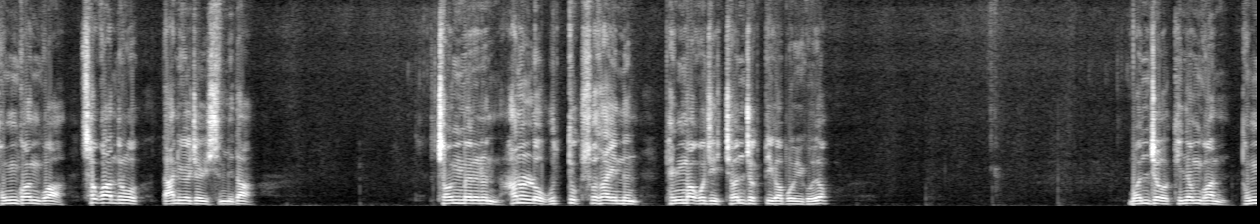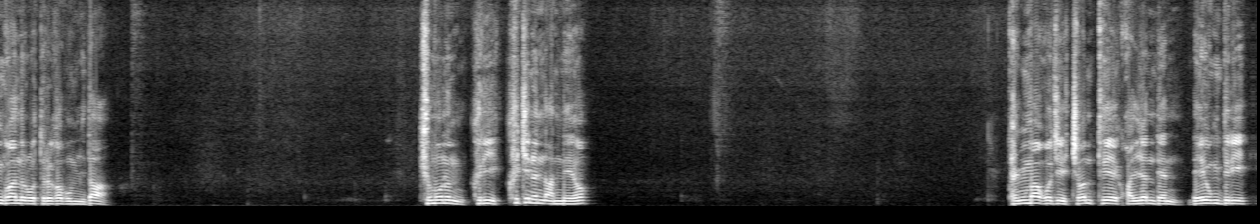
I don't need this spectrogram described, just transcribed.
동관과 서관으로 나뉘어져 있습니다. 정면에는 하늘로 우뚝 솟아있는 백마고지 전적비가 보이고요. 먼저 기념관 동관으로 들어가 봅니다. 규모는 그리 크지는 않네요. 백마고지 전투에 관련된 내용들이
